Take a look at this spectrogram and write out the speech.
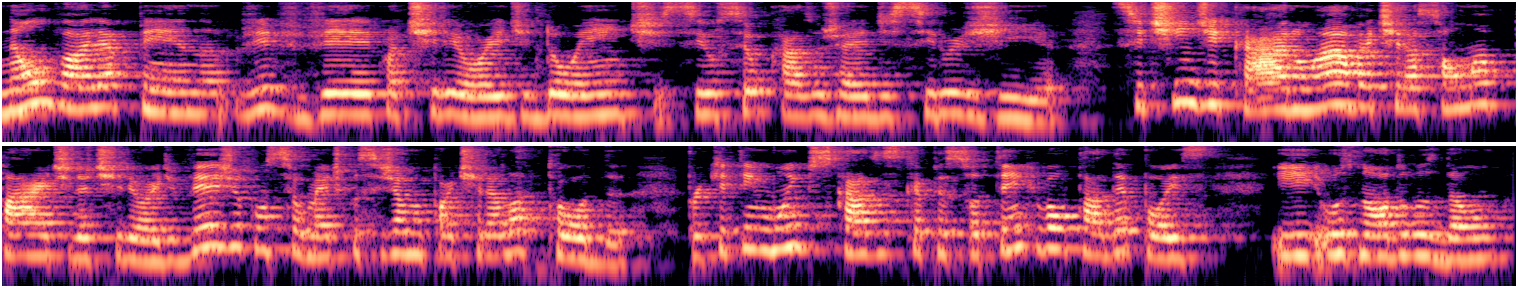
não vale a pena viver com a tireoide doente se o seu caso já é de cirurgia. Se te indicaram, ah, vai tirar só uma parte da tireoide, veja com seu médico se já não pode tirar ela toda, porque tem muitos casos que a pessoa tem que voltar depois e os nódulos dão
